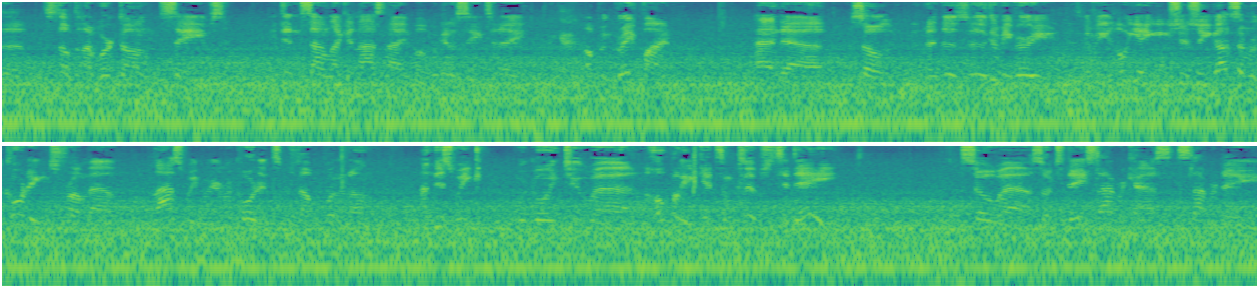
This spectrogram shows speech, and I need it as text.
the stuff that I worked on saves. It didn't sound like it last night, but we're gonna see today Okay. up in Grapevine, and uh, so there's, there's going to be very. It's going to be. Oh yeah, you should, so you got some recordings from uh, last week. We recorded some stuff, put it on, and this week we're going to uh, hopefully get some clips today. So uh, so today's Slappercast, Slapper Day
